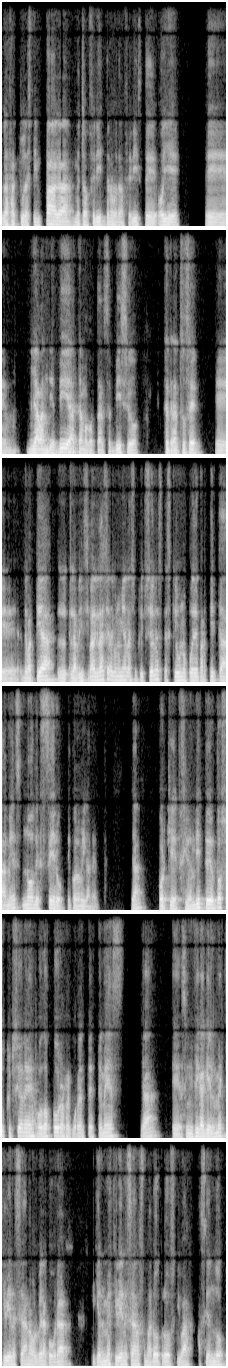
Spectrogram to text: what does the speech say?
la factura está impaga, me transferiste, no me transferiste, oye, eh, ya van 10 días, te vamos a cortar el servicio, etcétera. Entonces, eh, de partida, la principal gracia de la economía de las suscripciones es que uno puede partir cada mes no de cero económicamente, ¿ya? porque si vendiste dos suscripciones o dos cobros recurrentes este mes, ya eh, significa que el mes que viene se van a volver a cobrar y que el mes que viene se van a sumar otros y vas haciendo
